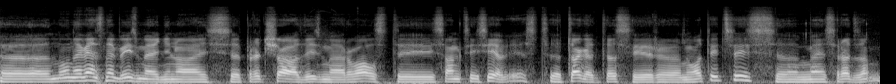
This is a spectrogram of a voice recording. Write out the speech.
Uh, nu, neviens nebija izmēģinājis pret šādu izmēru valsti sankcijas ieviest. Tagad tas ir noticis. Mēs redzam,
